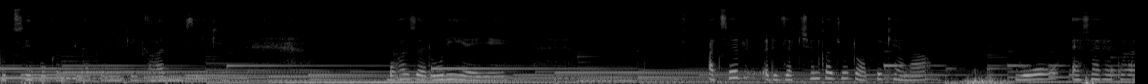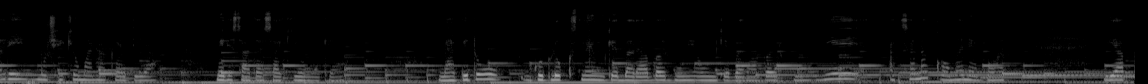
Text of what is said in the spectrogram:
खुद से वो गलतियाँ करने के बाद में सीखें। बहुत ज़रूरी है ये। अक्सर रिजेक्शन का जो टॉपिक है ना, वो ऐसा रहता, अरे, मुझे क्यों मना कर दिया? मेरे साथ ऐसा क्यों हो गया? मैं भी तो गुड लुक्स में उनके बराबर हूँ या उनके बराबर हूँ। ये अक्सर ना कॉमन है बहुत। ये आप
